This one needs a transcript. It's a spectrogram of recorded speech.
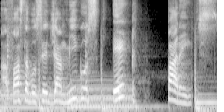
afasta você de amigos e parentes.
